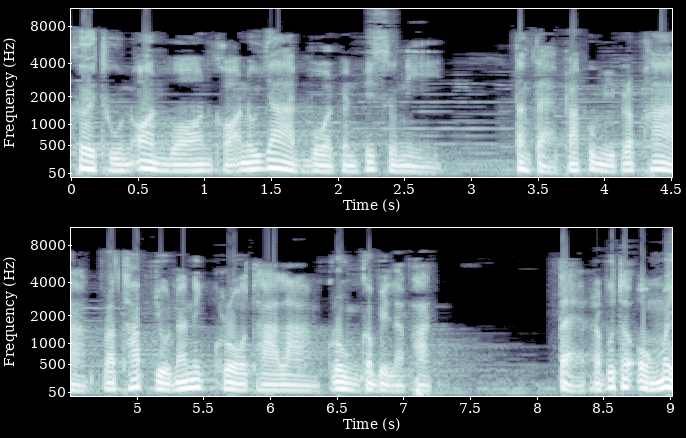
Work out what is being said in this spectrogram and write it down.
เคยทูลอ้อนวอนขออนุญาตบวชเป็นภิกษุณี ตั้งแต่พระผู้มีพระภาคประทับอยู่ณนิโครธารามกรุงกบิลพัทแต่พระพุทธองค์ไม่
